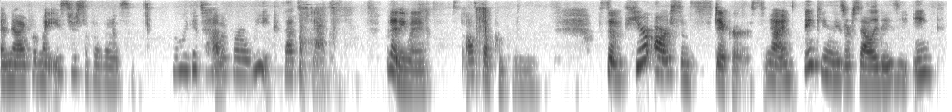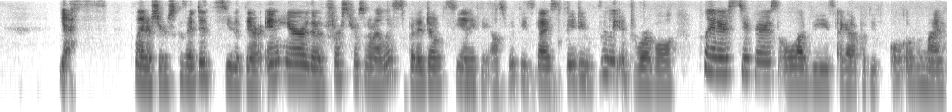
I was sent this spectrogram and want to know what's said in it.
and now I put my Easter stuff up and I only get to have it for a week. That stinks. But anyway, I'll stop complaining. So here are some stickers. Now I'm thinking these are Sally Daisy ink. Yes, planner stickers because I did see that they're in here. They're the first person on my list, but I don't see anything else with these guys. They do really adorable planner stickers. Love these. I gotta put these all over my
